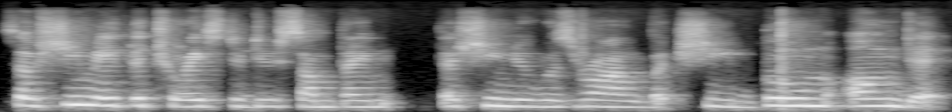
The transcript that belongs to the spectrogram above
So she made the choice to do something that she knew was wrong, but she boom owned it.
